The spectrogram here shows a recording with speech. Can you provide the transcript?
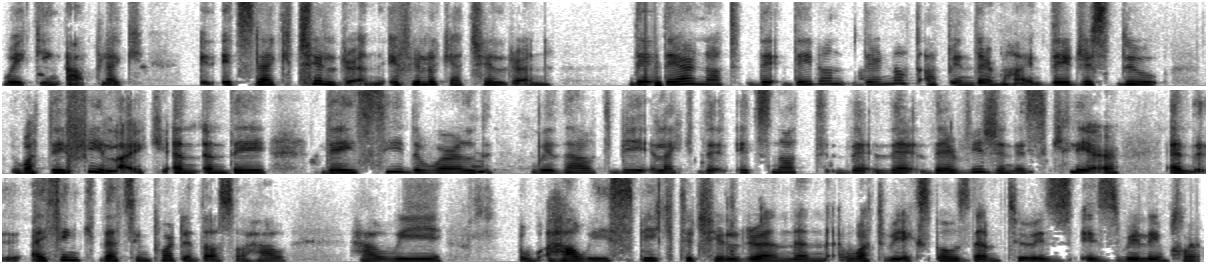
waking up. Like it's like children. If you look at children they they are not they, they don't they're not up in their mind. They just do what they feel like. And and they they see the world without be like the, it's not the, the, their vision is clear. And i think that's important also how how we how we speak to children and what we expose them to is is really important.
